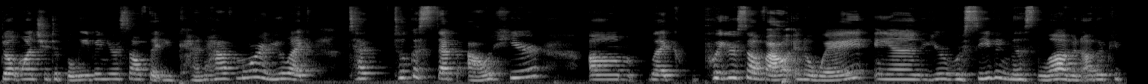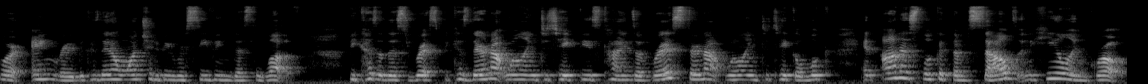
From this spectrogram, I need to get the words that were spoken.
don't want you to believe in yourself that you can have more, and you like took a step out here um like put yourself out in a way and you're receiving this love and other people are angry because they don't want you to be receiving this love because of this risk because they're not willing to take these kinds of risks. They're not willing to take a look an honest look at themselves and heal and grow.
